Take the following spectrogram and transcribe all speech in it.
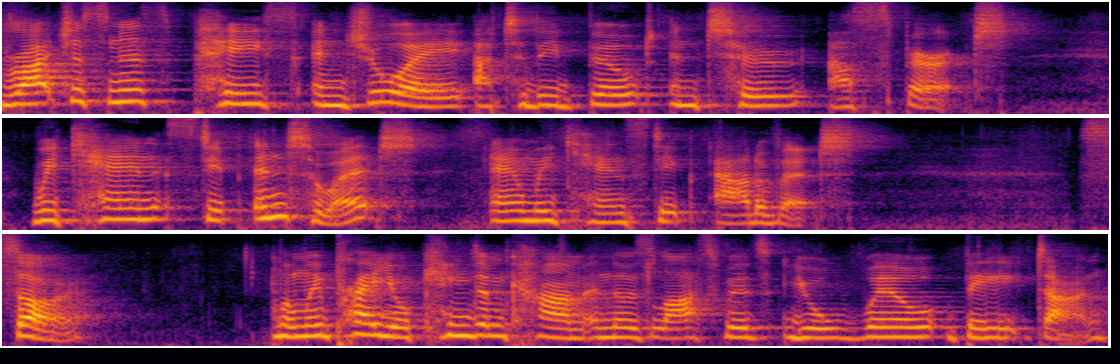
Righteousness, peace, and joy are to be built into our spirit. We can step into it and we can step out of it. So, when we pray, Your kingdom come, in those last words, Your will be done,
